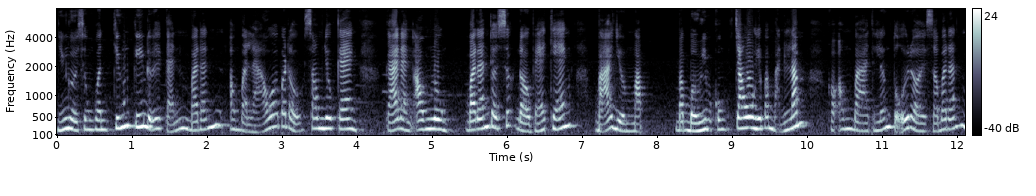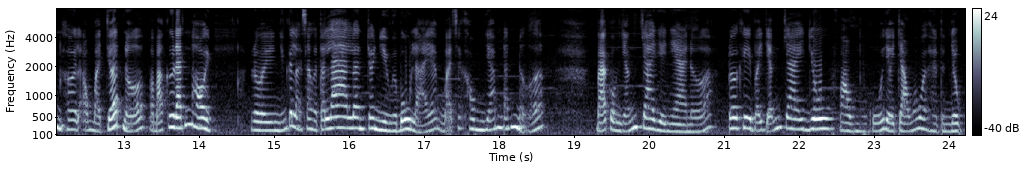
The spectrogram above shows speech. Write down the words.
những người xung quanh chứng kiến được cái cảnh bà đánh ông bà lão á, bắt đầu xông vô can cả đàn ông luôn bà đánh cho sức đầu mẻ chán bà vừa mập bà bự như một con trâu với bà mạnh lắm. Còn ông bà thì lớn tuổi rồi, sợ bà đánh hơi là ông bà chết nữa mà bà cứ đánh thôi. Rồi những cái lần sau người ta la lên cho nhiều người bu lại á, bà sẽ không dám đánh nữa. Bà còn dẫn trai về nhà nữa. Đôi khi bà dẫn trai vô phòng của vợ chồng có quan hệ tình dục,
